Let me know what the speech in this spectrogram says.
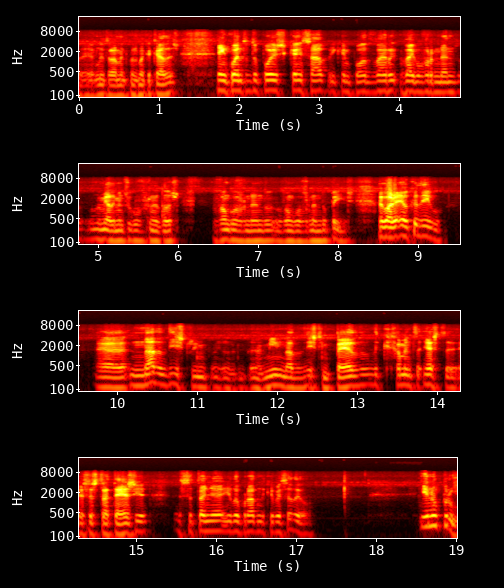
é literalmente com as macacadas. Enquanto depois, quem sabe e quem pode, vai, vai governando, nomeadamente os governadores, vão governando, vão governando o país. Agora, é o que eu digo Uh, nada disto, a mim, nada disto impede de que realmente esta, esta estratégia se tenha elaborado na cabeça dele. E no Peru,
